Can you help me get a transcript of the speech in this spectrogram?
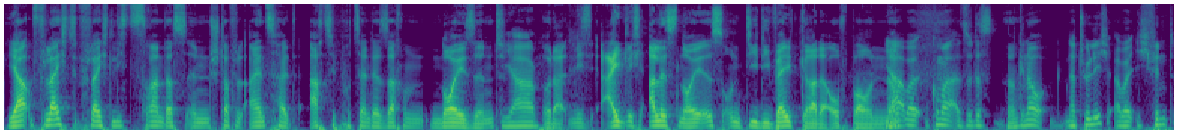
Ja, vielleicht, vielleicht liegt es daran, dass in Staffel 1 halt 80% der Sachen neu sind. Ja. Oder nicht, eigentlich alles neu ist und die die Welt gerade aufbauen. Ne? Ja, aber guck mal, also das, ja? genau, natürlich, aber ich finde,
